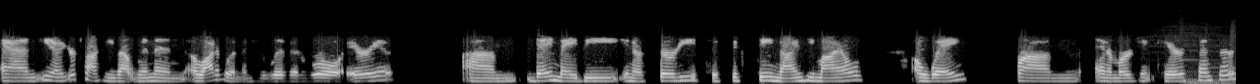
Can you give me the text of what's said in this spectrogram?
And you know, you're talking about women, a lot of women who live in rural areas um, they may be, you know, 30 to 60, 90 miles away from an emergent care center.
